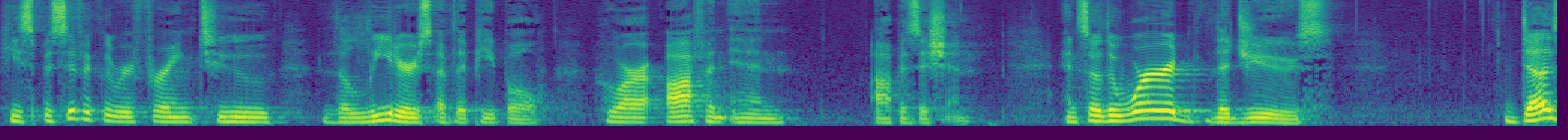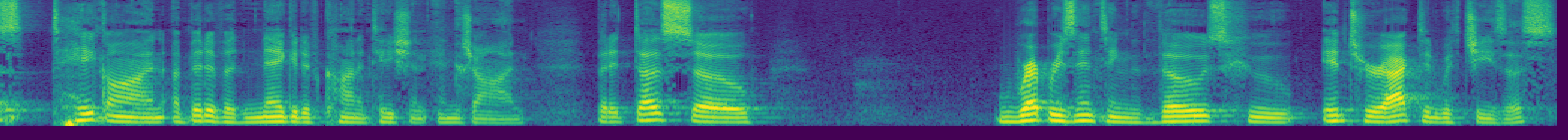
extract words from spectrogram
he's specifically referring to the leaders of the people who are often in opposition. And so the word the Jews does take on a bit of a negative connotation in John, but it does so representing those who interacted with Jesus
